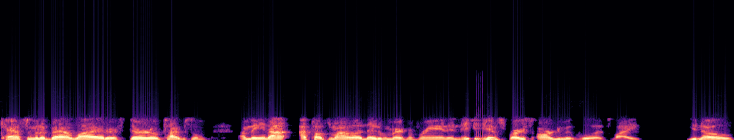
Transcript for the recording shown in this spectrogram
casts them in a bad light or stereotypes them. I mean, I, I talked to my uh, Native American friend and his first argument was like, you know,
